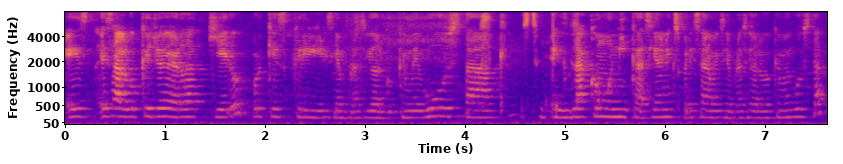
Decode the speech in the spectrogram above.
es, es algo que yo de verdad quiero porque escribir siempre ha sido algo que me gusta, eh, la comunicación, expresarme siempre ha sido algo que me gusta,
